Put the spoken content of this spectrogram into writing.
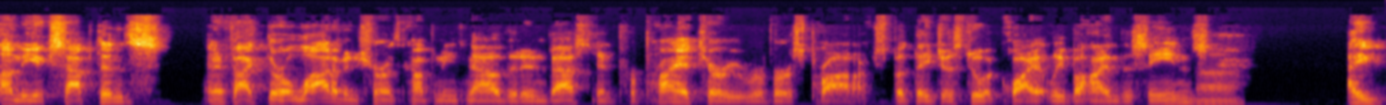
on the acceptance And in fact, there are a lot of insurance companies now that invest in proprietary reverse products, but they just do it quietly behind the scenes. Uh. I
